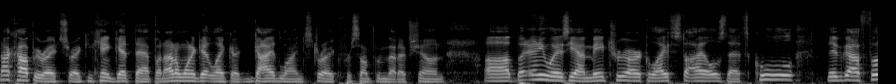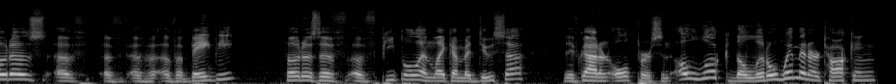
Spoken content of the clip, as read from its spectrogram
not copyright strike you can't get that but I don't want to get like a guideline strike for something that I've shown. Uh, but anyways, yeah, matriarch lifestyles. That's cool. They've got photos of of, of, of a baby photos of, of people and like a Medusa. They've got an old person. Oh, look, the little women are talking.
